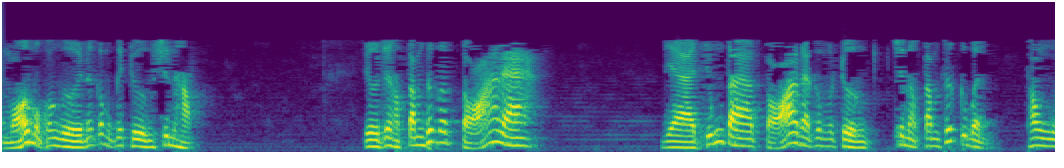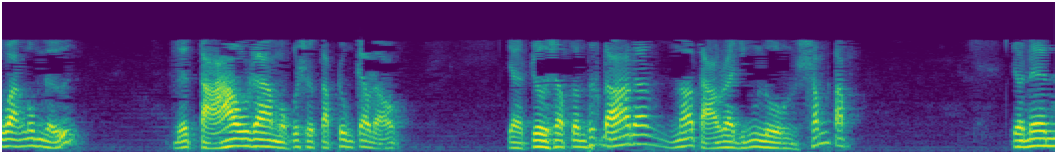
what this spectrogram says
mỗi một con người nó có một cái trường sinh học. Trường sinh học tâm thức nó tỏa ra. Và chúng ta tỏa ra cái trường sinh học tâm thức của mình thông qua ngôn ngữ để tạo ra một cái sự tập trung cao độ và trường sinh tâm thức đó đó, nó tạo ra những luồng sóng tâm. Cho nên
